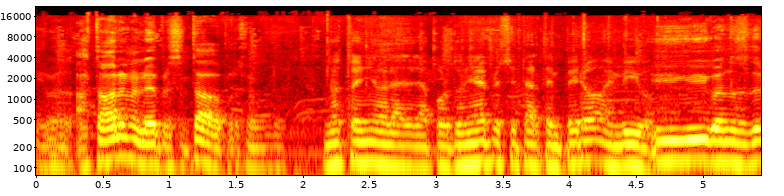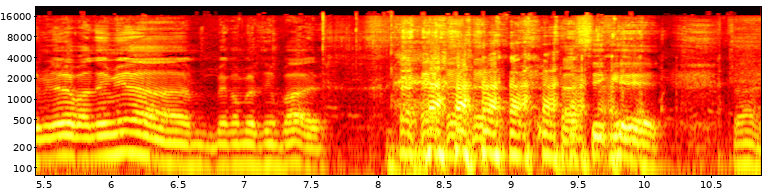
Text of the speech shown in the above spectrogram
Y bueno, hasta ahora no lo he presentado, por ejemplo. No he tenido la, la oportunidad de presentarte en Pero en vivo. Y cuando se terminó la pandemia me convertí en padre. Así que... está,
